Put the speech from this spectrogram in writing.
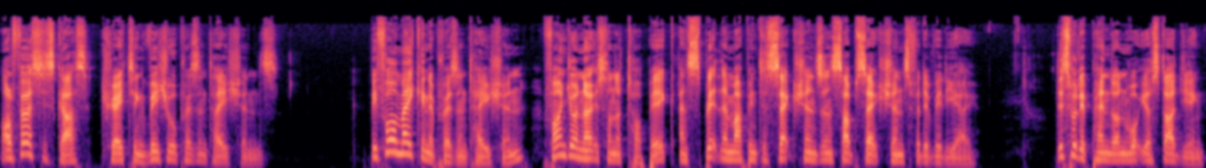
I'll first discuss creating visual presentations. Before making a presentation, find your notes on a topic and split them up into sections and subsections for the video. This will depend on what you're studying,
